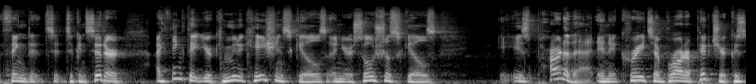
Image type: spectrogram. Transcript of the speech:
thing to, to, to consider i think that your communication skills and your social skills is part of that and it creates a broader picture because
